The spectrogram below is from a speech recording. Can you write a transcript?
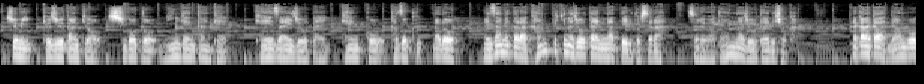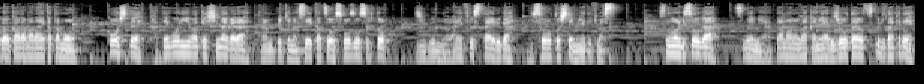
趣味、居住環境、仕事、人間関係、経済状態、健康、家族など、目覚めたら完璧な状態になっているとしたら、それはどんな状態でしょうか？なかなか願望が浮かばない方も、こうしてカテゴリー分けしながら完璧な生活を想像すると、自分のライフスタイルが理想として見えてきます。その理想が常に頭の中にある状態を作るだけで、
